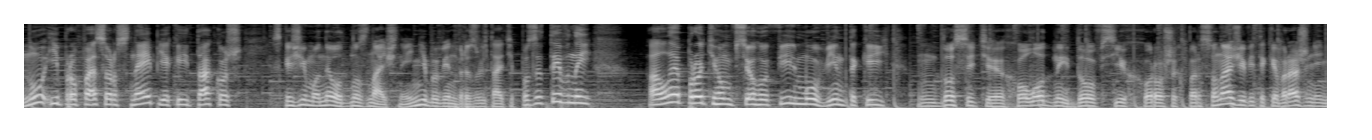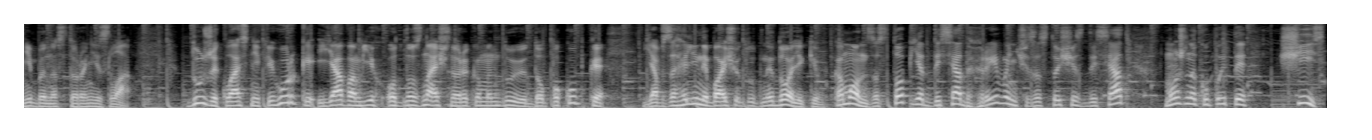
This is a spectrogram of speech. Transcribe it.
Ну і професор Снейп, який також, скажімо, неоднозначний, ніби він в результаті позитивний. Але протягом всього фільму він такий досить холодний до всіх хороших персонажів, і таке враження, ніби на стороні зла. Дуже класні фігурки, і я вам їх однозначно рекомендую до покупки. Я взагалі не бачу тут недоліків. Камон, за 150 гривень чи за 160 можна купити 6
